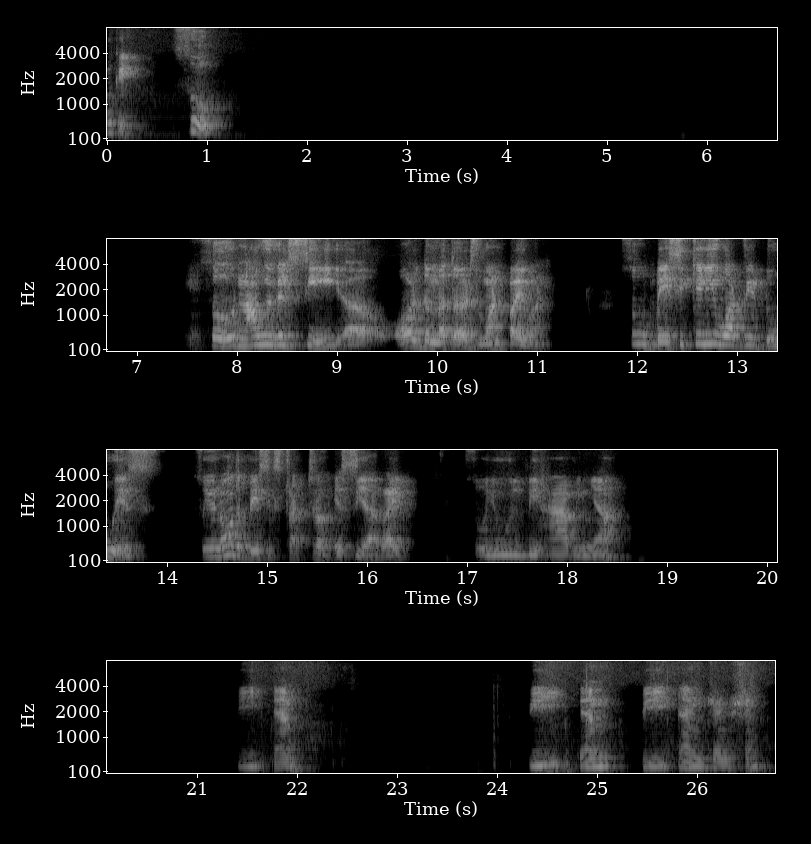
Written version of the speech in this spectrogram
Okay, so So now we will see uh, all the methods one by one. So basically what we do is, so you know the basic structure of SCR, right? So you will be having a PN, PN, PN junction.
